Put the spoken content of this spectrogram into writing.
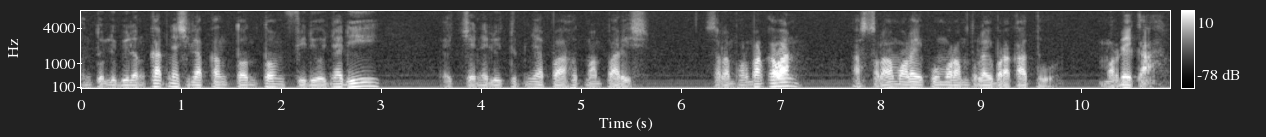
untuk lebih lengkapnya silahkan tonton videonya di eh, channel YouTube-nya Pak Hotman Paris. Salam hormat kawan. Assalamualaikum warahmatullahi wabarakatuh. Merdeka.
